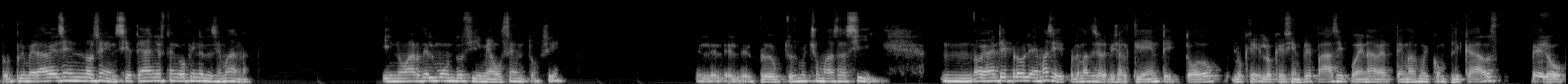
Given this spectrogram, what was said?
por primera vez en, no sé, en siete años tengo fines de semana, y no arde el mundo si me ausento, ¿sí? El, el, el producto es mucho más así. Mm, obviamente hay problemas y hay problemas de servicio al cliente y todo lo que, lo que siempre pasa y pueden haber temas muy complicados, pero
